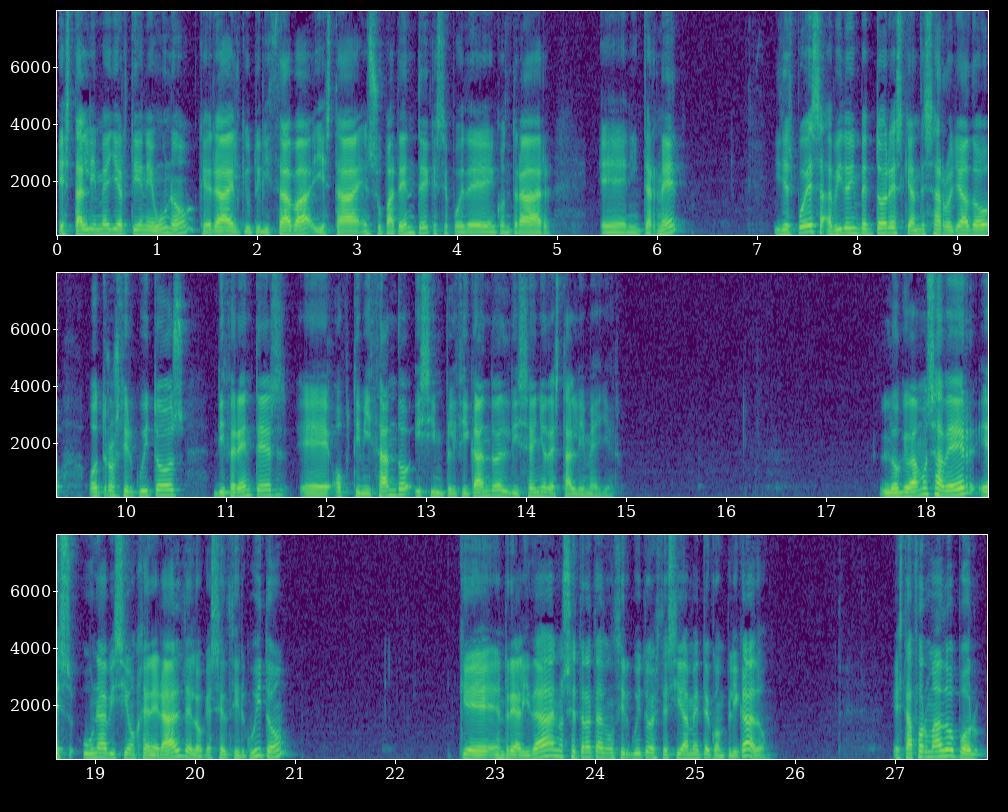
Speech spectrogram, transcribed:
Stanley Meyer tiene uno, que era el que utilizaba y está en su patente, que se puede encontrar en Internet. Y después ha habido inventores que han desarrollado otros circuitos diferentes eh, optimizando y simplificando el diseño de Stanley Meyer. Lo que vamos a ver es una visión general de lo que es el circuito, que en realidad no se trata de un circuito excesivamente complicado. Está formado por,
